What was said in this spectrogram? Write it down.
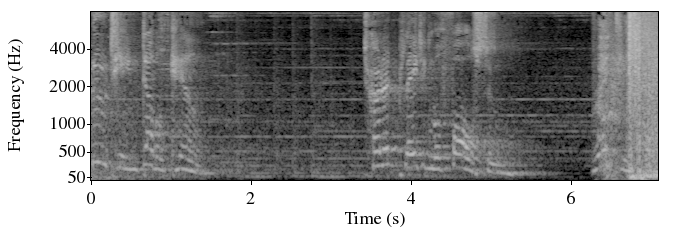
Blue team double kill. Turret plating will fall soon. Red team.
